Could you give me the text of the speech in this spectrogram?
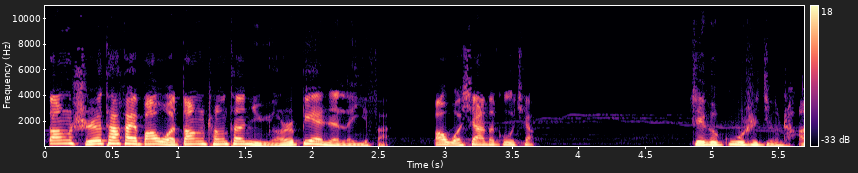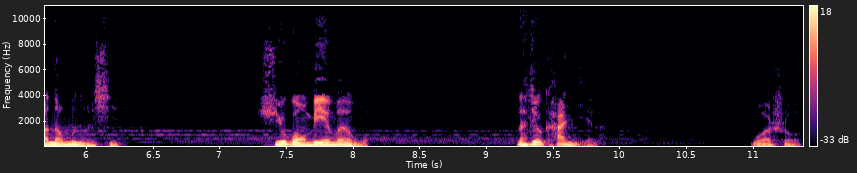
当时他还把我当成他女儿辨认了一番，把我吓得够呛。这个故事，警察能不能信？徐广斌问我：“那就看你了。”我说：“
